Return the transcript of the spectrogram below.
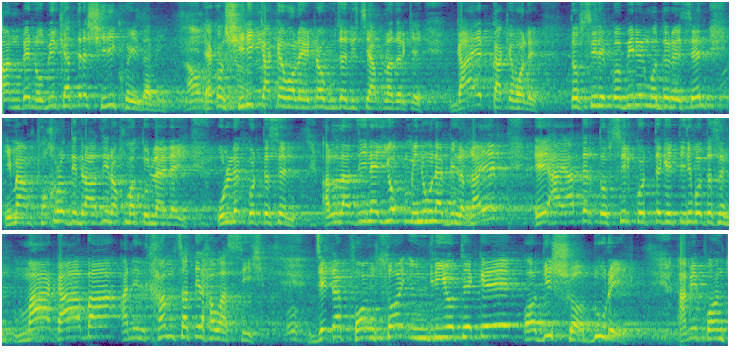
মানবে নবীর ক্ষেত্রে শিরিক হয়ে যাবে। এখন শিরিক কাকে বলে এটাও বুঝে দিচ্ছি আপনাদেরকে। গায়েব কাকে বলে? তফসিরে কবিরের মধ্যে রয়েছেন ইমাম ফখরুদ্দিন রাজি রহমতুল্লাহ উল্লেখ করতেছেন আল্লাহ জিনা ইউক মিনুনা বিল গায়েব। এই আয়াতের তফসির করতে গিয়ে তিনি বলতেছেন মা গা বা আনিল খামসাতিল হাওয়াসি। যেটা পঞ্চ ইন্দ্রিয় থেকে অদৃশ্য দূরে। আমি পঞ্চ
